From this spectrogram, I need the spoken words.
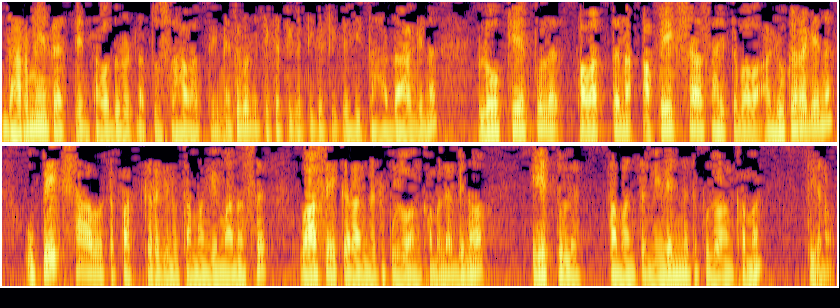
ධර්මයේ පැත්තෙන් තවදුරටත් උත්සාහවත් වීම. එතකොට ටික ටික ටික ටික හිත හදාගෙන ලෝකයේ තුල පවත්තන අපේක්ෂා සහිත බව අඩු කරගෙන උපේක්ෂාවට පත් කරගෙන තමන්ගේ මනස වාසය කරන්නට පුළුවන්කම ලැබෙනවා. ඒ තුල තමන්ට නිවෙන්නට පුළුවන්කම තියෙනවා.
